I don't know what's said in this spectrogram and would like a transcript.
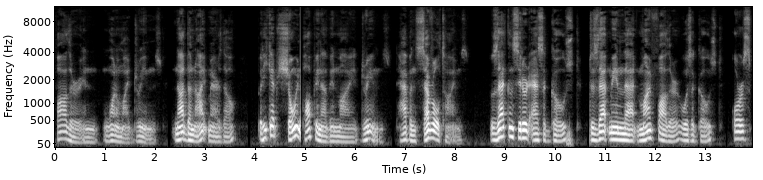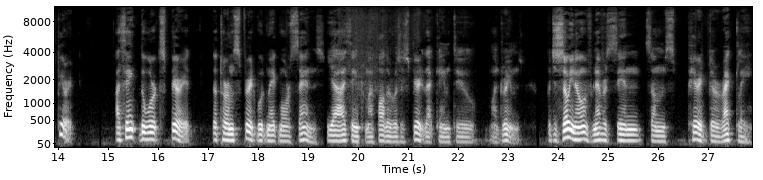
father in one of my dreams. Not the nightmare though, but he kept showing popping up in my dreams. It happened several times. Was that considered as a ghost? Does that mean that my father was a ghost or a spirit? I think the word spirit, the term spirit would make more sense. Yeah, I think my father was a spirit that came to my dreams. But just so you know, I've never seen some spirit directly,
